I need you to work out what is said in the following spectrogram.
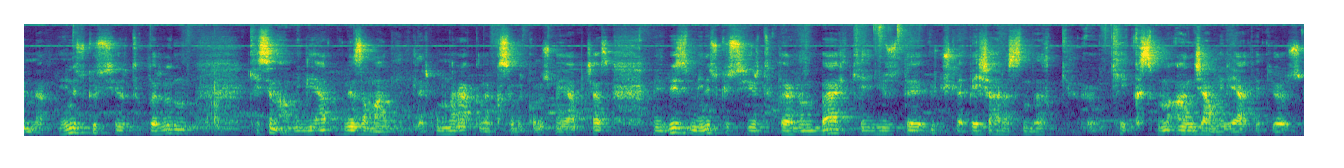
mi? Menisküs yırtıkların kesin ameliyat ne zaman edilir? Bunlar hakkında kısa bir konuşma yapacağız. Biz menisküs yırtıklarının belki yüzde üç ile beş arasındaki kısmını anca ameliyat ediyoruz.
